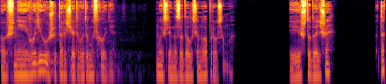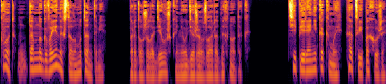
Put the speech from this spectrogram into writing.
«Уж не его ли уши торчат в этом исходе?» Мысленно задался он вопросом. «И что дальше?» «Так вот, там много военных стало мутантами», продолжила девушка, не удержав злорадных ноток. «Теперь они как мы, а ты похуже».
